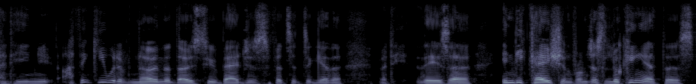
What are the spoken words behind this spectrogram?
and he knew i think he would have known that those two badges fitted together but there's a indication from just looking at this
